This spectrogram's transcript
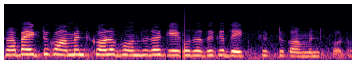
সবাই একটু কমেন্ট করো, বন্ধুরা কে কোথা থেকে দেখছ একটু কমেন্ট করো।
